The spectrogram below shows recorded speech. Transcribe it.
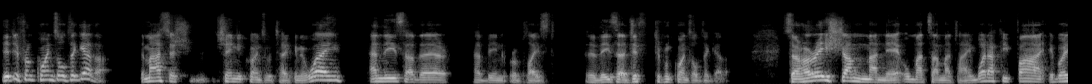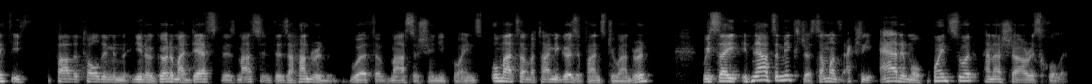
they're different coins altogether. The maaser sheni coins were taken away, and these are there have been replaced. These are diff- different coins altogether. So Haresham Mane Umatzamatayim. What if he find what if his father told him, you know, go to my desk, there's master, there's a hundred worth of Maaser Sheni coins. Umatzamatayim, he goes and finds two hundred. We say if now it's a mixture, someone's actually added more points to it, and Ashar is chulin.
